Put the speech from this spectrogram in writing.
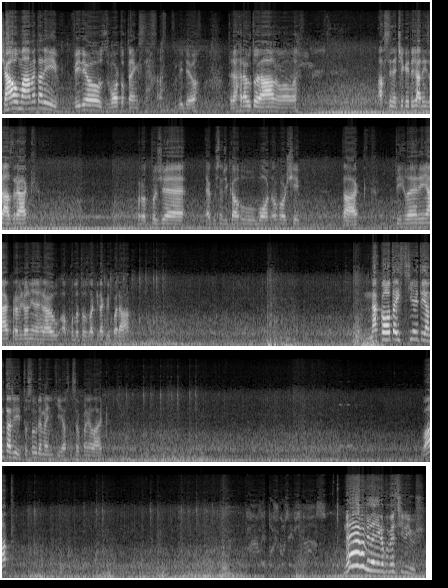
Čau, máme tady video z World of Tanks. video. Teda hraju to já, no, ale... Asi nečekejte žádný zázrak. Protože, jak už jsem říkal u World of Warship, tak tyhle hry nějak pravidelně nehraju a podle toho to taky tak vypadá. Na koho tady střílej ty jantaři? To jsou dementi, já jsem se úplně lek. What? Ne, on mi tady někdo po mě střílí už.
